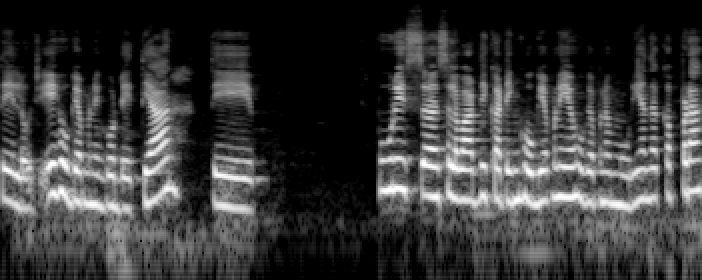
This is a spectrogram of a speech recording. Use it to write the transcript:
ਤੇ ਲੋ ਜੀ, ਇਹ ਹੋ ਗਏ ਆਪਣੇ ਗੋਡੇ ਤਿਆਰ ਤੇ ਪੂਰੀ ਸ- ਸਲਵਾਰ ਦੀ ਕਟਿੰਗ ਹੋ ਗਈ ਆਪਣੀ, ਇਹ ਹੋ ਗਿਆ ਆਪਣਾ ਮੂਰੀਆਂ ਦਾ ਕੱਪੜਾ।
